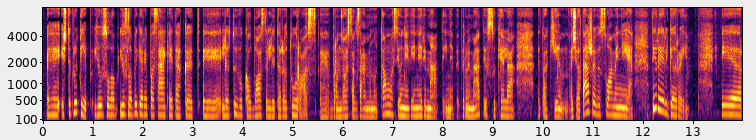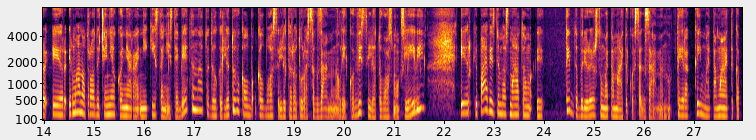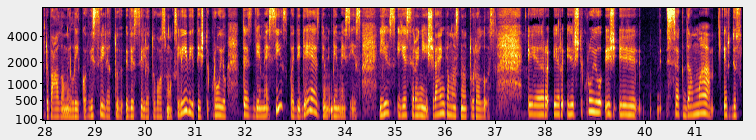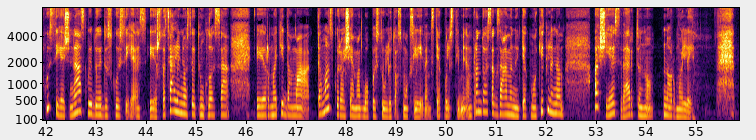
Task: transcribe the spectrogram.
E, iš tikrųjų taip, jūs, lab, jūs labai gerai pasakėte, kad e, lietuvių kalbos ir literatūros e, brandos egzaminų temos jau ne vieneri metai, ne apie pirmie metai sukelia tokį ažiotažą visuomenėje. Tai yra ir gerai. Ir, ir, ir man atrodo, čia nieko nėra nei keista, nei stebėtina, todėl kad lietuvių kalbos ir literatūros egzaminą laiko visi Lietuvos moksleiviai. Ir kaip pavyzdį mes matom, taip dabar yra ir su matematikos egzaminu. Tai yra kai matematiką privalomai laiko visi lietuv visi lietuvos moksleiviai tai iš tikrųjų tas dėmesys padidėjęs dėmesys jis jis yra neišvengiamas natūralus. Ir ir ir iš tikrųjų iš sekdama ir diskusijas žiniasklaidoje diskusijas ir socialiniuose tinkluose ir matydama temas kurios šiemet buvo pasiūlytos moksleiviams tiek valstybiniam brandos egzaminui tiek mokykliniam aš jas vertinu normaliai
